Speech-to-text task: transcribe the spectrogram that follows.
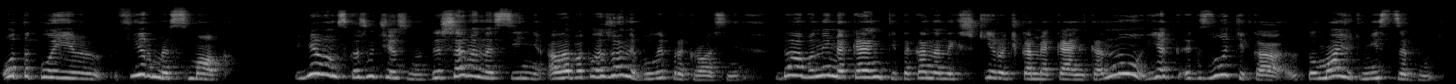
От такої фірми смак. Я вам скажу чесно, дешеве насіння, але баклажани були прекрасні. Да, вони м'якенькі, така на них шкірочка м'якенька. Ну, як екзотика, то мають місце бути.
